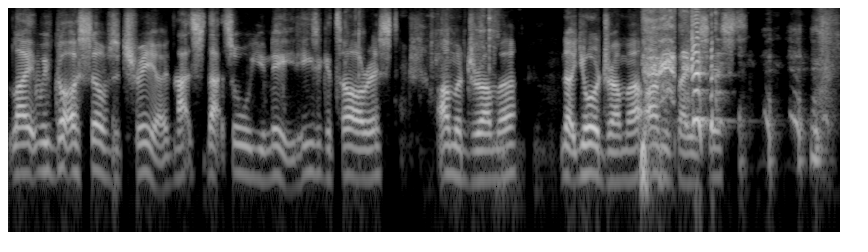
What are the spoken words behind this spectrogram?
like we've got ourselves a trio. That's that's all you need. He's a guitarist. I'm a drummer. No, you're a drummer. I'm a bassist.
